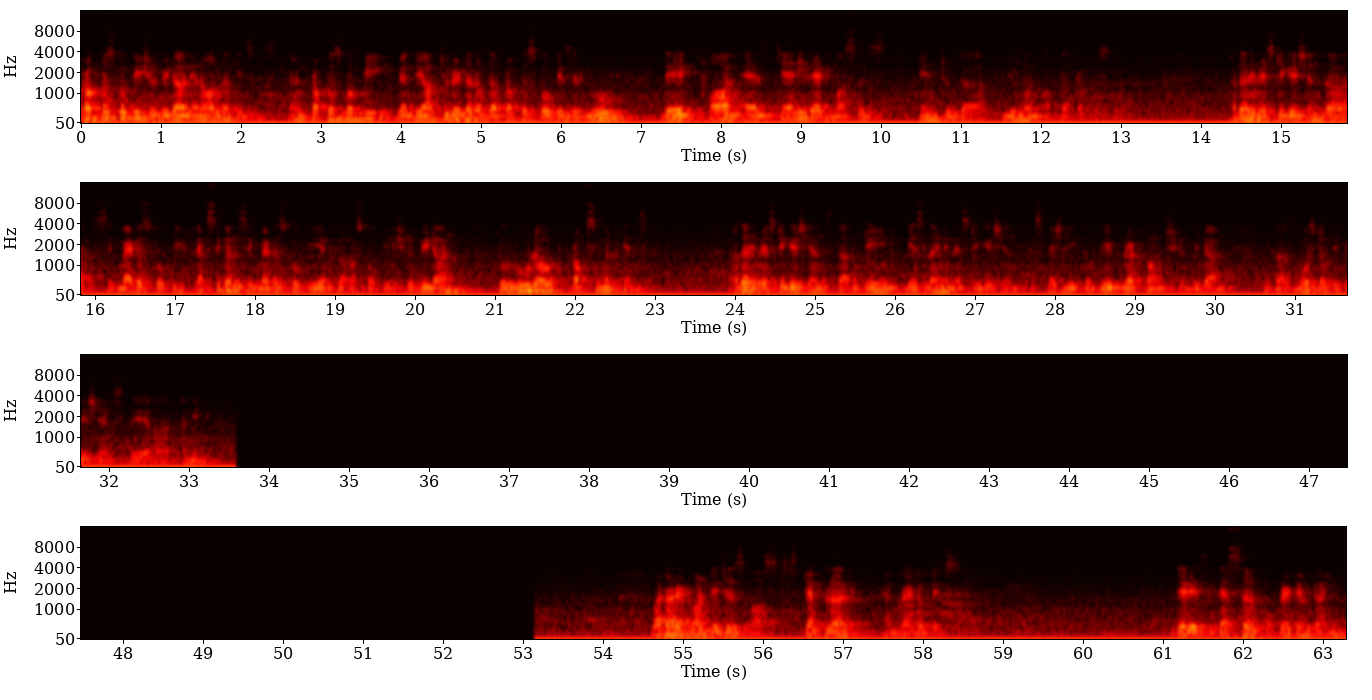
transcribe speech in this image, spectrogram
Proctoscopy should be done in all the cases. And proctoscopy, when the obturator of the proctoscope is removed, they fall as cherry red masses into the lumen of the proctoscope. Other investigations are sigmoidoscopy, flexible sigmoidoscopy and colonoscopy should be done to rule out proximal cancer. Other investigations, the routine baseline investigations, especially complete blood count should be done because most of the patients, they are anemic. What are advantages of stapler hemorrhoidopexy? There is lesser operative time,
